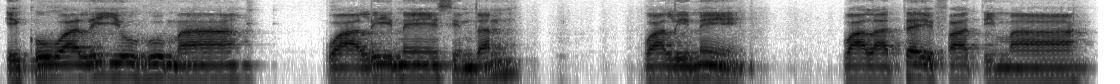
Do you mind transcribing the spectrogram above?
Iku waliyuhuma. Waline sinten? Waline. Waladai Fatimah.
